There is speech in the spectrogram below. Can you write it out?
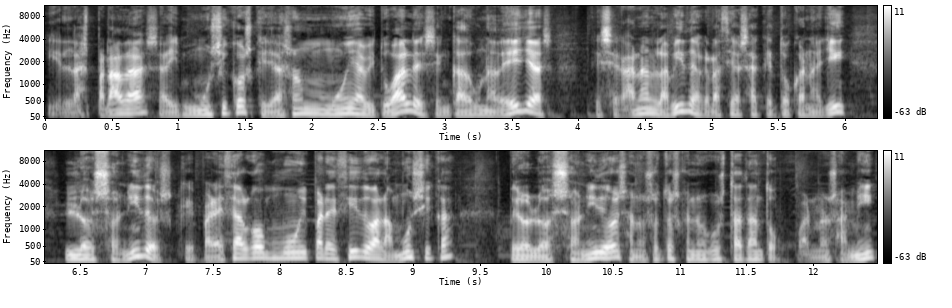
y en las paradas hay músicos que ya son muy habituales en cada una de ellas, que se ganan la vida gracias a que tocan allí. Los sonidos, que parece algo muy parecido a la música, pero los sonidos, a nosotros que nos gusta tanto, o al menos a mí,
